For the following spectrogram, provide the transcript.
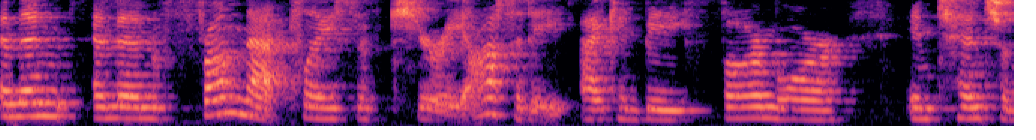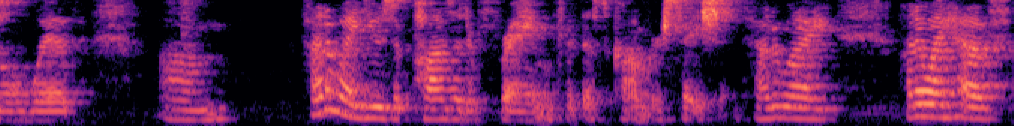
and then and then from that place of curiosity i can be far more intentional with um, how do i use a positive frame for this conversation? How do i how do i have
